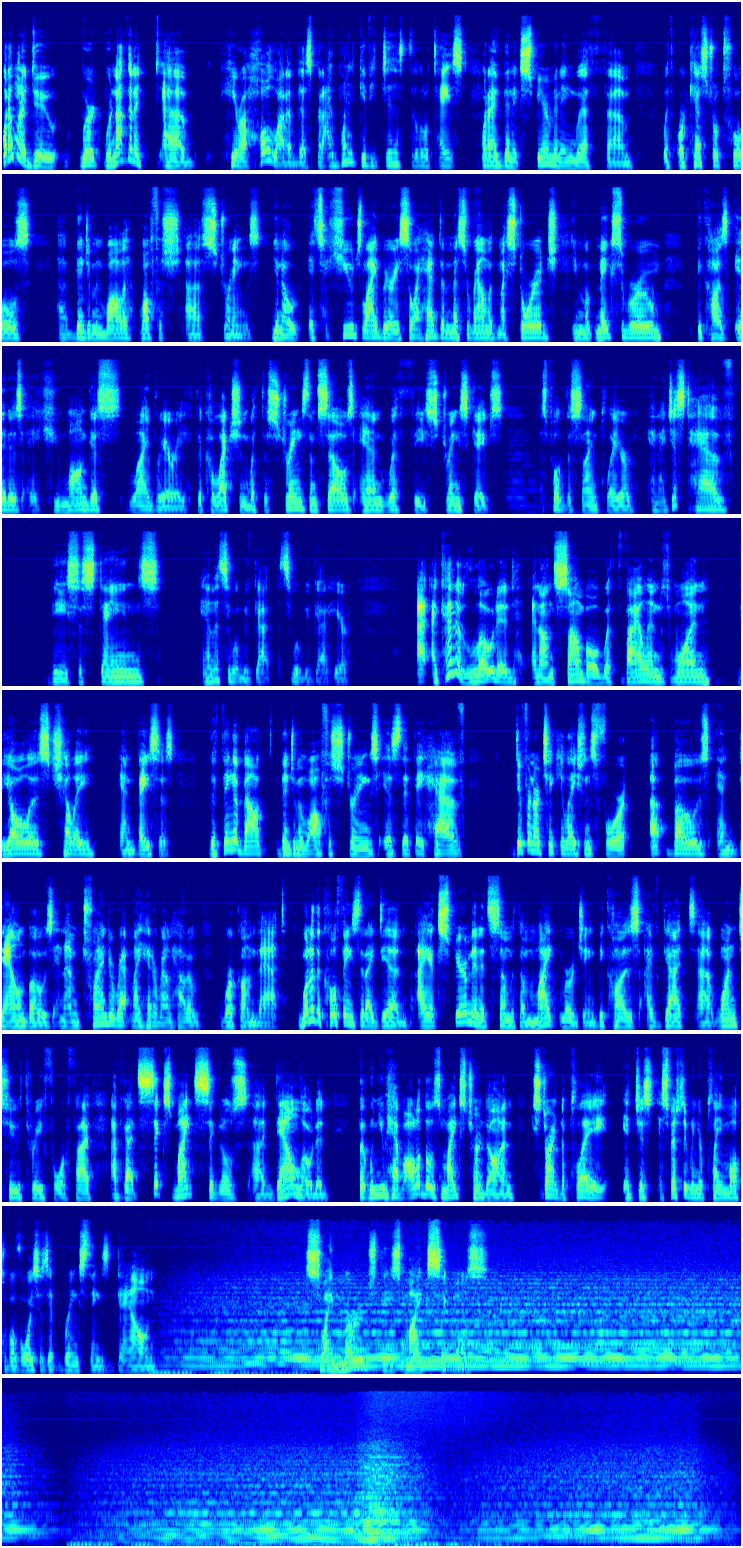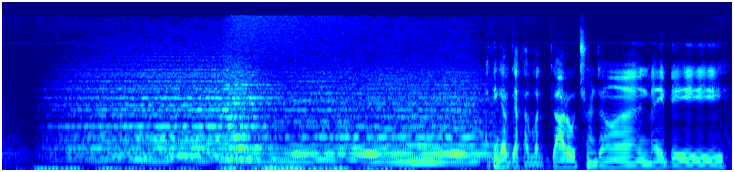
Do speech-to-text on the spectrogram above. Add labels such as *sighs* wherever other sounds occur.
what I want to do, we're we're not going to uh, hear a whole lot of this, but I want to give you just a little taste. What I've been experimenting with um, with orchestral tools, uh, Benjamin Wall- Wallfisch uh, strings. You know, it's a huge library, so I had to mess around with my storage, make some room because it is a humongous library. The collection with the strings themselves and with the stringscapes. Let's pull up the SINE player, and I just have the sustains, and let's see what we've got. Let's see what we've got here. I, I kind of loaded an ensemble with violins one, violas, cello, and basses. The thing about Benjamin Wallfisch strings is that they have different articulations for up bows and down bows, and I'm trying to wrap my head around how to work on that. One of the cool things that I did, I experimented some with the mic merging because I've got uh, one, two, three, four, five. I've got six mic signals uh, downloaded, but when you have all of those mics turned on, starting to play, it just, especially when you're playing multiple voices, it brings things down. So I merged these mic signals got the legato turned on, maybe.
